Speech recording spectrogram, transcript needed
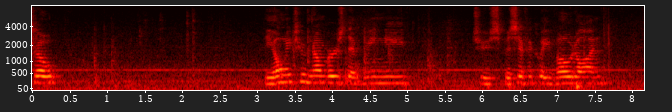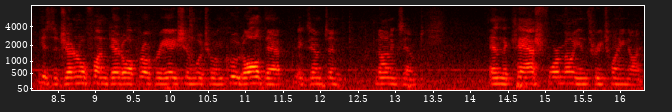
So the only two numbers that we need to specifically vote on is the general fund debt appropriation, which will include all debt, exempt and non-exempt, and the cash, four million, three twenty-nine.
